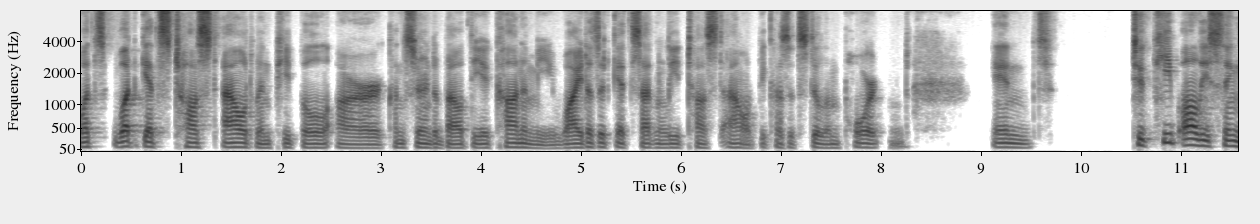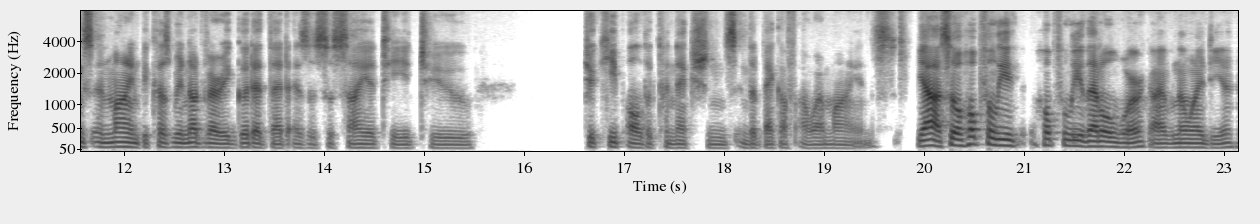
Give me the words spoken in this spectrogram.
what's what gets tossed out when people are concerned about the economy? Why does it get suddenly tossed out? Because it's still important. And to keep all these things in mind because we're not very good at that as a society to to keep all the connections in the back of our minds. Yeah so hopefully hopefully that'll work. I have no idea.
